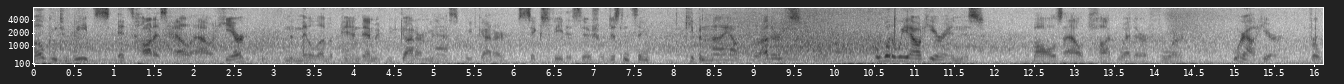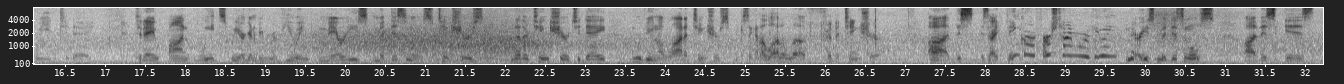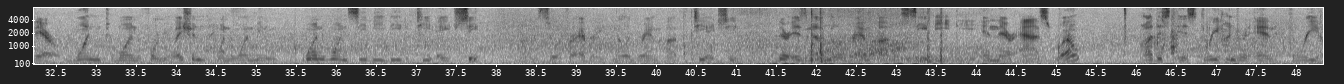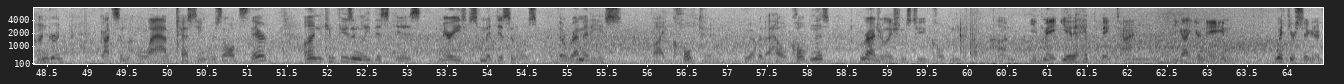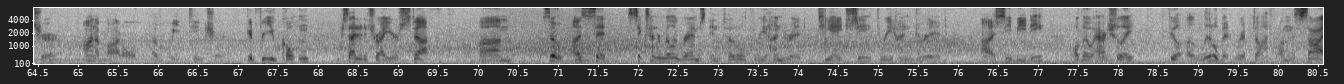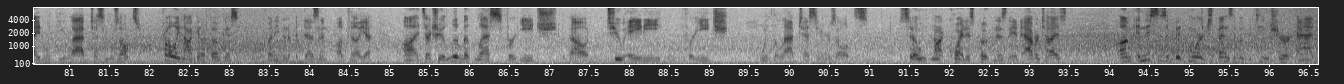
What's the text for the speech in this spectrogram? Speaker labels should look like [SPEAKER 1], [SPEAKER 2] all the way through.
[SPEAKER 1] welcome to Weeats. It's hot as hell out here in the middle of a pandemic. We've got our mask, we've got our six feet of social distancing, keeping an eye out for others. But what are we out here in this balls out hot weather for? We're out here for weed today. Today on Weeats, we are going to be reviewing Mary's Medicinals tinctures. Another tincture today. I'm reviewing a lot of tinctures because I got a lot of love for the tincture. Uh, this is, I think, our first time reviewing Mary's Medicinals. Uh, this is their one-to-one formulation. One-to-one meaning one-to-one CBD to THC. Uh, so for every milligram of THC, there is another milligram of CBD in there as well. Uh, this is 300 and 300. Got some lab testing results there. Unconfusingly, this is Mary's Medicinals, the remedies by Coltyn whoever the hell Coltyn is. Congratulations to you, Coltyn. Um, you've made you hit the big time. You got your name with your signature on a bottle of weed tincture. Good for you, Coltyn. Excited to try your stuff. Um, so, as I said, 600 milligrams in total, 300 THC, 300 uh, CBD. Although actually, feel a little bit ripped off on the side with the lab testing results. Probably not going to focus, but even if it doesn't, I'll tell you, uh, it's actually a little bit less for each, about 280 for each with the lab testing results. So not quite as potent as they had advertised. Um, and this is a bit more expensive of a tincture at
